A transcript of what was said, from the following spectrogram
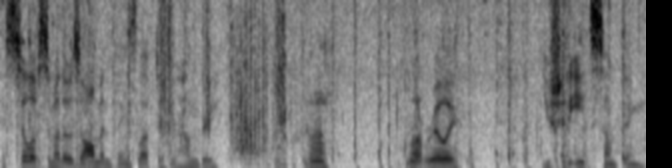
I still have some of those almond things left if you're hungry. Eh, not really. You should eat something.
